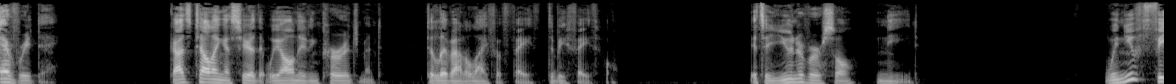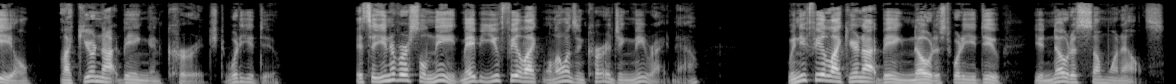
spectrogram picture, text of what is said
every day. God's telling us here that we all need encouragement to live out a life of faith, to be faithful. It's a universal need. When you feel like you're not being encouraged, what do you do? It's a universal need. Maybe you feel like, well, no one's encouraging me right now. When you feel like you're not being noticed, what do you do? You notice someone else.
